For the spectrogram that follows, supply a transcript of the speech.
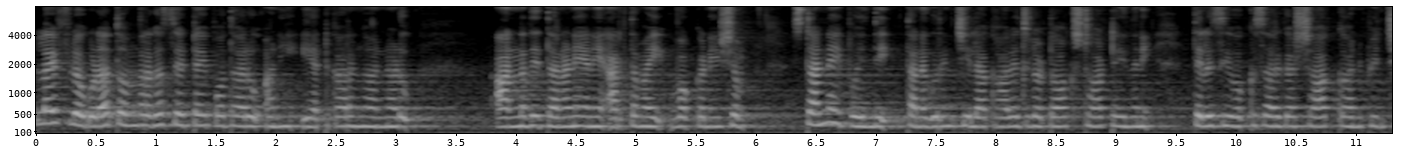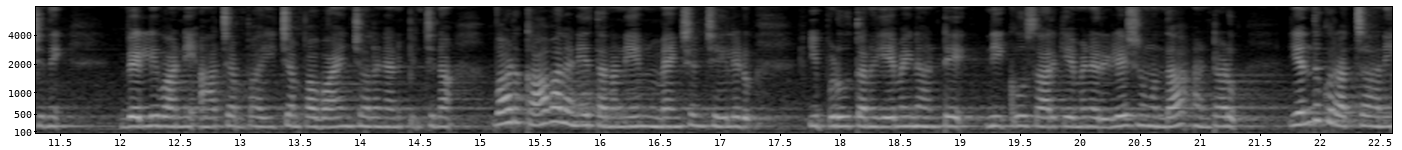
లైఫ్లో కూడా తొందరగా సెట్ అయిపోతారు అని ఎటకారంగా అన్నాడు. అన్నది తననే అని అర్థమై ఒక్క నిమిషం స్టన్ అయిపోయింది. తన గురించి ఇలా కాలేజీలో టాక్ స్టార్ట్ అయిందని తెలిసి ఒక్కసారిగా షాక్గా అనిపించింది. వెళ్ళి వాడిని ఆ చెంప ఈ చెంప వాయించాలని అనిపించిన వాడు కావాలనే తన నేమ్ మెన్షన్ చేయలేడు. ఇప్పుడు తను ఏమైనా అంటే నీకు సార్కి ఏమైనా రిలేషన్ ఉందా? అంటాడు. ఎందుకు రచ్చ అని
